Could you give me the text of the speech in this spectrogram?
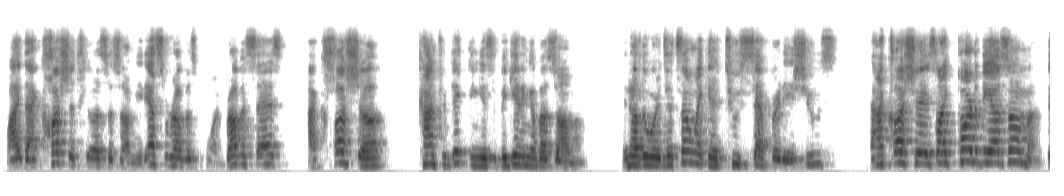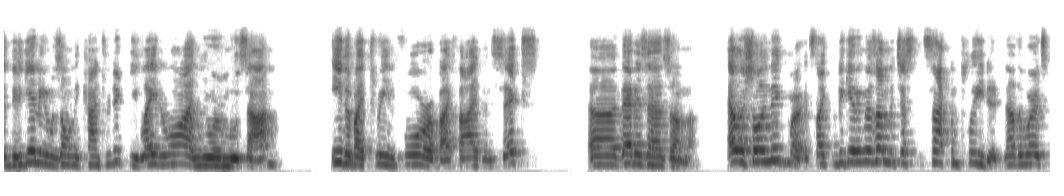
Why that Klasha Tchilas Azami? That's Rava's point. Rava says a Klasha contradicting is the beginning of Azama. In other words, it's not like they're two separate issues. Hakasha is like part of the Azoma. The beginning was only contradictory. Later on, you were Muzam, either by three and four or by five and six. Uh, that is a Hazoma. Elishol Enigma. It's like the beginning of Hazoma, just it's not completed. In other words,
